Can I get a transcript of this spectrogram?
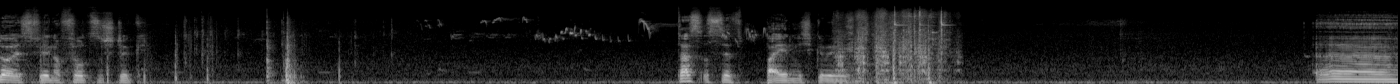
Lol, es fehlen noch 14 Stück. Das ist jetzt peinlich gewesen. Äh.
